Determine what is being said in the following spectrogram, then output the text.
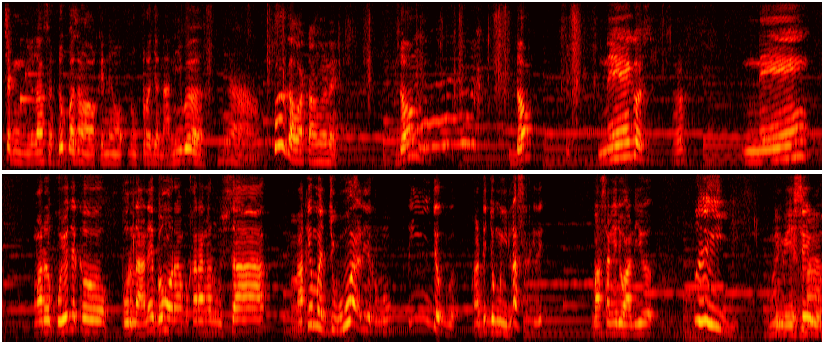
Ceng hilang sedup bahasa ngawak ini nutro aja nani be. Ya, apa gawat tangan nih? Dong, dong. Nih Gus, nih ngaruh kuyut ya ke purnane bang orang pekarangan usak. Akhirnya menjual dia kamu. Iya gua. Nanti jumilas akhirnya. basangnya jual dia. Wih, di WC wo.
